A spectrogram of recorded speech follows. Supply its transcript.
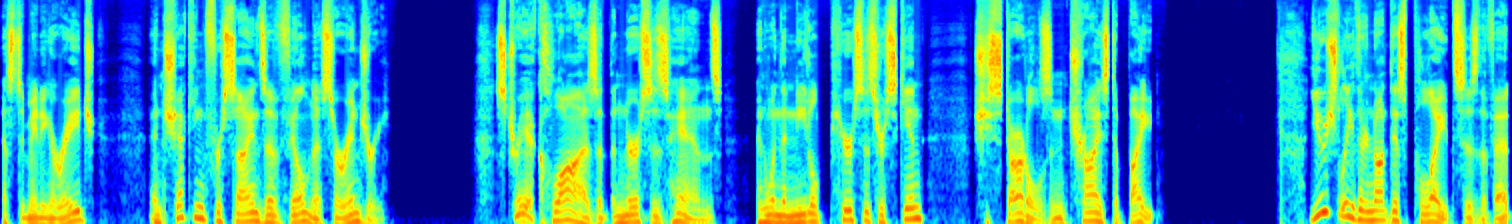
estimating her age, and checking for signs of illness or injury. Strea claws at the nurse's hands, and when the needle pierces her skin, she startles and tries to bite. Usually they're not this polite, says the vet.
